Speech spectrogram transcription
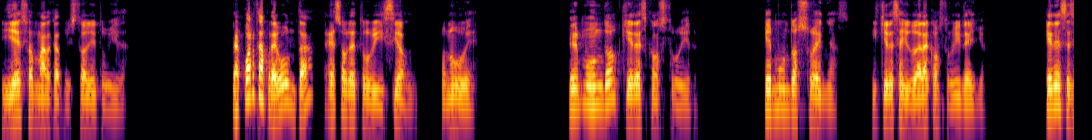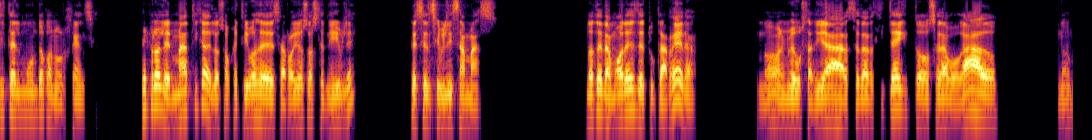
Y eso marca tu historia y tu vida. La cuarta pregunta es sobre tu visión, con V. ¿Qué mundo quieres construir? ¿Qué mundo sueñas y quieres ayudar a construir ello? ¿Qué necesita el mundo con urgencia? ¿Qué problemática de los objetivos de desarrollo sostenible te sensibiliza más? no te enamores de tu carrera, ¿no? A mí me gustaría ser arquitecto, ser abogado, ¿no?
